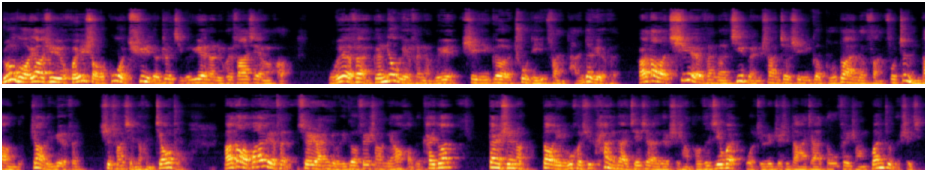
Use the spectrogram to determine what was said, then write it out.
如果要去回首过去的这几个月呢，你会发现哈，五月份跟六月份两个月是一个触底反弹的月份，而到了七月份呢，基本上就是一个不断的反复震荡的这样的月份，市场显得很焦灼。而到了八月份，虽然有一个非常良好的开端，但是呢，到底如何去看待接下来的市场投资机会，我觉得这是大家都非常关注的事情。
